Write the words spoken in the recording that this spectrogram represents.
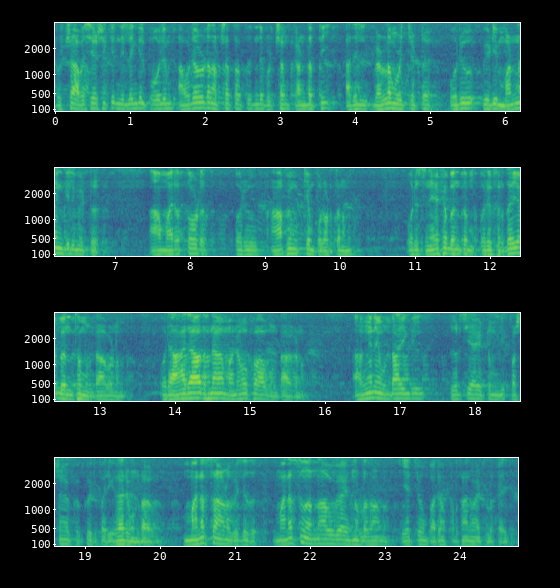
വൃക്ഷം അവശേഷിക്കുന്നില്ലെങ്കിൽ പോലും അവരവരുടെ നക്ഷത്രത്തിന്റെ വൃക്ഷം കണ്ടെത്തി അതിൽ വെള്ളമൊഴിച്ചിട്ട് ഒരു പിടി മണ്ണെങ്കിലും ഇട്ട് ആ മരത്തോട് ഒരു ആഭിമുഖ്യം പുലർത്തണം. ഒരു സ്നേഹബന്ധം ഒരു ഹൃദയബന്ധം ഉണ്ടാവണം. ഒരു ആരാധനാ മനോഭാവം ഉണ്ടാകണം. അങ്ങനെ ഉണ്ടായെങ്കിൽ തീർച്ചയായിട്ടും ഈ പ്രശ്നങ്ങൾക്കൊക്കെ ഒരു പരിഹാരം ഉണ്ടാകും. മനസ്സാണ് വലുത്. മനസ്സ് നന്നാവുക എന്നുള്ളതാണ് ഏറ്റവും പരമപ്രധാനമായിട്ടുള്ള കാര്യം.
